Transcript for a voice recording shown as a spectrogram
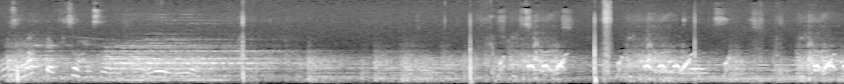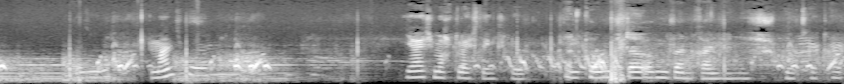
Was macht der? Wieso heißt der nicht Halleluja? Also, das. Also, manchmal. Ja, ich mach gleich den Club. Dann komme ich da irgendwann rein, wenn ich Spielzeit habe.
